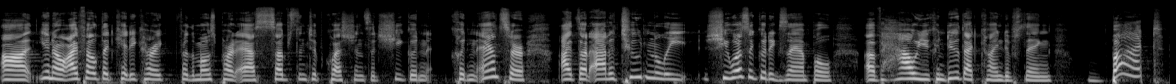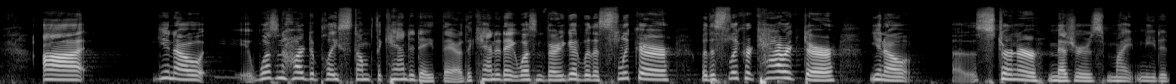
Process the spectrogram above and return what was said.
Uh, you know, I felt that Katie Couric, for the most part, asked substantive questions that she couldn't couldn't answer. I thought attitudinally she was a good example of how you can do that kind of thing, but. Uh, you know, it wasn't hard to play stump the candidate there. The candidate wasn't very good with a slicker with a slicker character. You know, uh, sterner measures might needed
